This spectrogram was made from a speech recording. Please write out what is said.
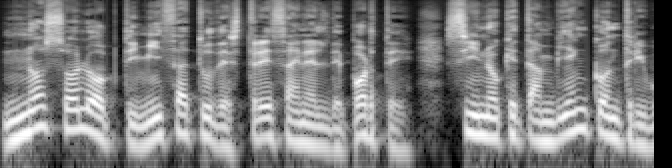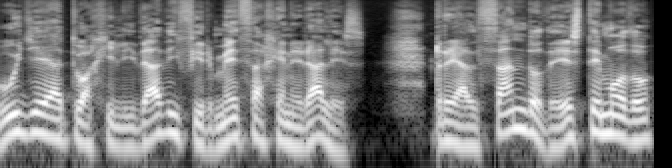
no solo optimiza tu destreza en el deporte, sino que también contribuye a tu agilidad y firmeza generales, realzando de este modo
